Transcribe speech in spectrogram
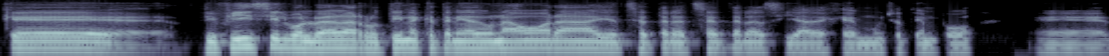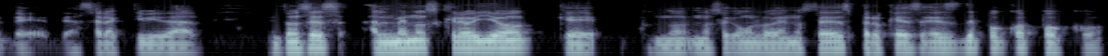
qué difícil volver a la rutina que tenía de una hora y etcétera, etcétera, si ya dejé mucho tiempo eh, de, hacer actividad. Entonces, al menos creo yo que, pues, no, sé cómo lo ven ustedes, pero que es, de poco a poco.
